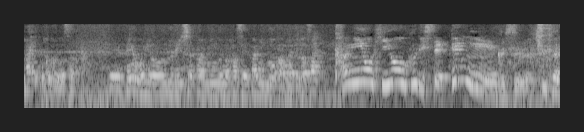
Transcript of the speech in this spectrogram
はい中野さん、えーペンを拾うふりしたカンニングの派生カンニングを考えてください。鍵を拾うふりしてペングする。それ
